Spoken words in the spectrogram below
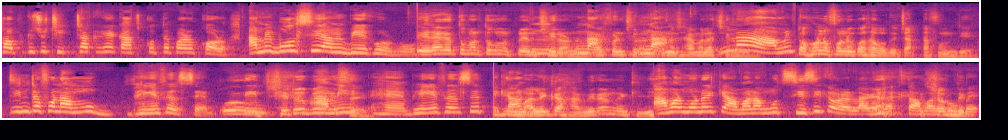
সবকিছু ঠিকঠাক রেখে কাজ করতে পারো করো। আমি বলছি আমি বিয়ে করব। এর আগে তোমার তো কোনো প্রেম ছিল না বয়ফ্রেন্ড ছিল না। কোনো ঝামেলা ছিল না, আমি- তখনও ফোনে কথা বলতে চারটা ফোন দিয়ে। তিনটা ফোন আম্মু ভেঙে ফেলছে। সেটাও ভেঙে আমি হ্যাঁ ভেঙে ফেলছে। মালিকা হামিরা নাকি? আমার মনে হয় কি আমার আম্মু সিসি ক্যামেরা লাগা রাখতো আমার রুমে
